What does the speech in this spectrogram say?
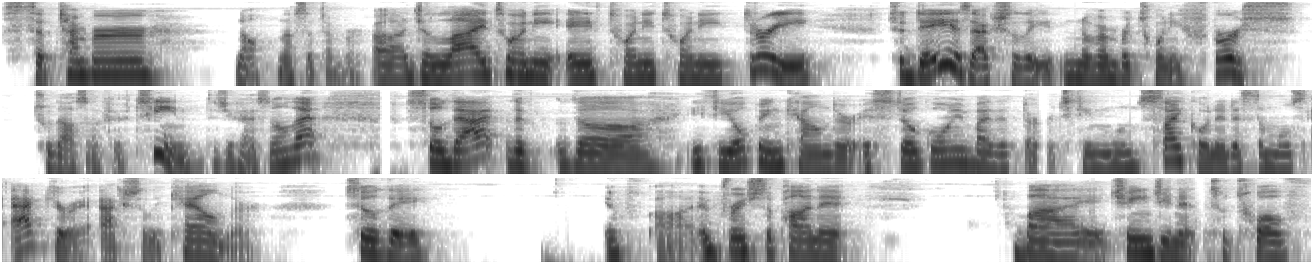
September, no, not September, uh, July 28th, 2023, Today is actually November 21st, 2015. Did you guys know that? So that the the Ethiopian calendar is still going by the 13 moon cycle, and it is the most accurate actually calendar. So they uh, infringed upon it by changing it to 12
